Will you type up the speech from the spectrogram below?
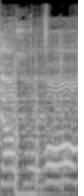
যাব।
